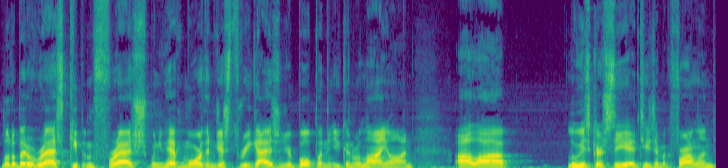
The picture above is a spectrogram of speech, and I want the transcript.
A little bit of rest, keep them fresh. When you have more than just three guys in your bullpen that you can rely on, a la Luis Garcia and TJ McFarland,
